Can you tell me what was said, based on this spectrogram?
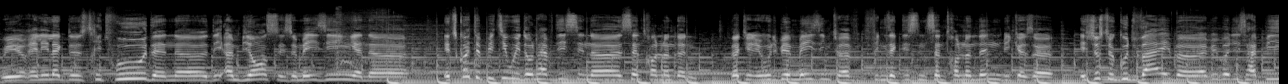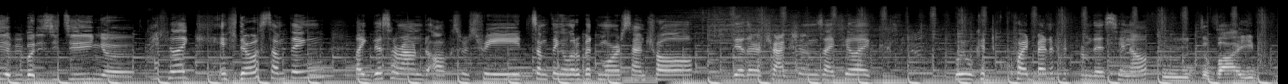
we really like the street food, and uh, the ambience is amazing. And uh, it's quite a pity we don't have this in uh, central London. But it would be amazing to have things like this in central London because uh, it's just a good vibe. Uh, everybody's happy, everybody's eating. Uh, I feel like if there was something like this around Oxford Street, something a little bit more central, the other attractions, I feel like we could quite benefit from this, you know? food, the vibe.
